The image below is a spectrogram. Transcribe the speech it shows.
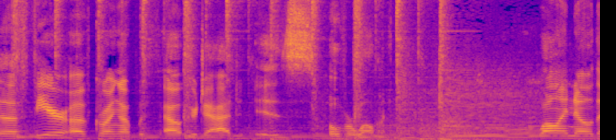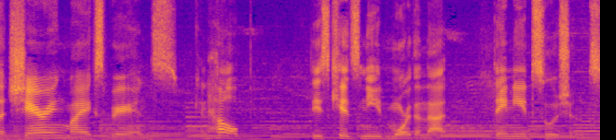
The fear of growing up without your dad is overwhelming. While I know that sharing my experience can help, these kids need more than that. They need solutions.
